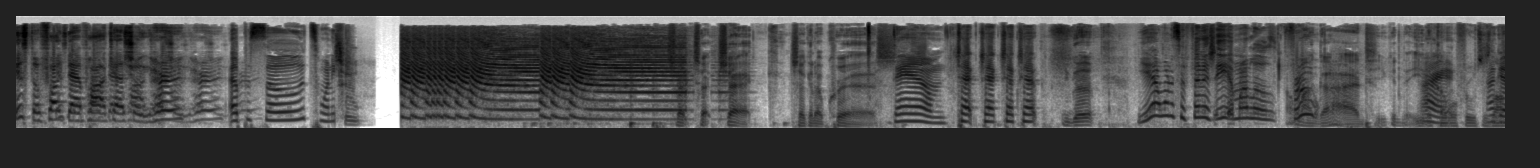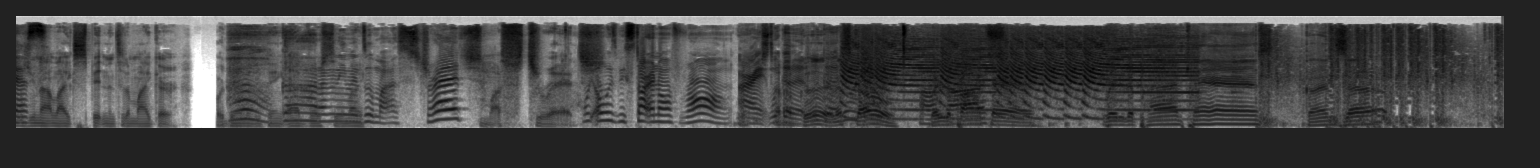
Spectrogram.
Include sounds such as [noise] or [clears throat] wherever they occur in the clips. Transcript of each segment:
It's the Fuck That Podcast Show, you heard? Episode 20. Two. Check, check, check. Check it up, Chris. Damn. Check, check, check, check. You good? Yeah, I wanted to finish eating my little fruit. Oh my God. You could eat All a right, couple fruits as I long guess. as you're not like spitting into the mic or, or doing Oh, anything God. I adverse didn't even mic. do my stretch. My stretch. We always be starting off wrong. All right, we're Start off good. We're good. good. Let's go. Oh, Ready to oh, podcast. Ready to podcast. Guns up.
